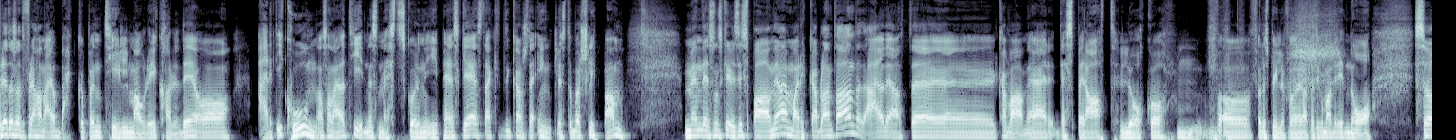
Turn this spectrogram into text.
Rett og slett fordi han er jo backupen til Mauri Icardi og er et ikon. altså Han er jo tidenes mestskårende i PSG, så det er ikke kanskje det enkleste å bare slippe ham. Men det som skrives i Spania, i Marca annet, er jo det at uh, Cavani er desperat, loco, for, for å spille for Atletico Madrid nå. Så,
